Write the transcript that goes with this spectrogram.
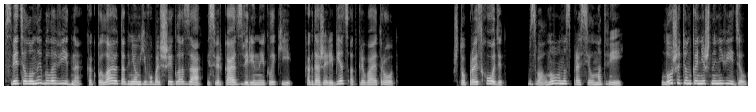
В свете луны было видно, как пылают огнем его большие глаза и сверкают звериные клыки, когда жеребец открывает рот. «Что происходит?» – взволнованно спросил Матвей. Лошадь он, конечно, не видел,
